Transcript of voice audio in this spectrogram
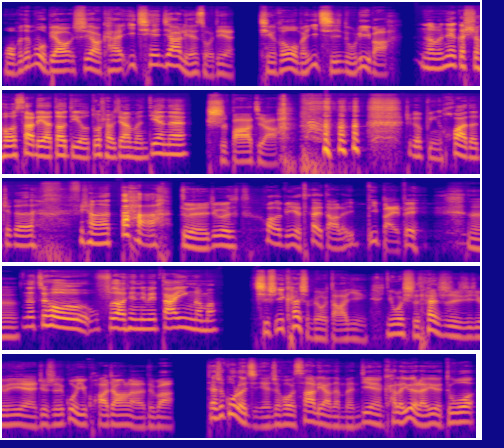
我们的目标是要开一千家连锁店，请和我们一起努力吧。那么那个时候，萨利亚到底有多少家门店呢？十八家。这个饼画的这个非常的大。对，这个画的饼也太大了，一一百倍。嗯。那最后福岛县那边答应了吗？其实一开始没有答应，因为实在是有一点就是过于夸张了，对吧？但是过了几年之后，萨利亚的门店开了越来越多，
